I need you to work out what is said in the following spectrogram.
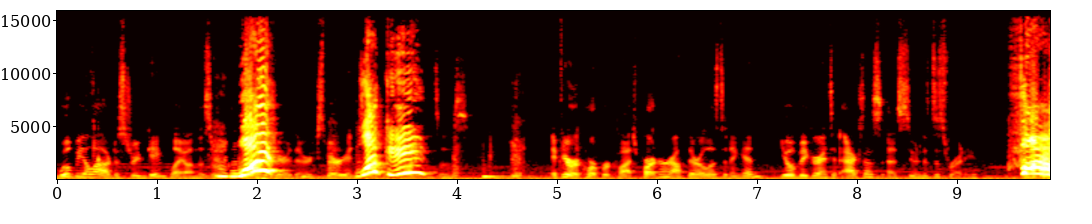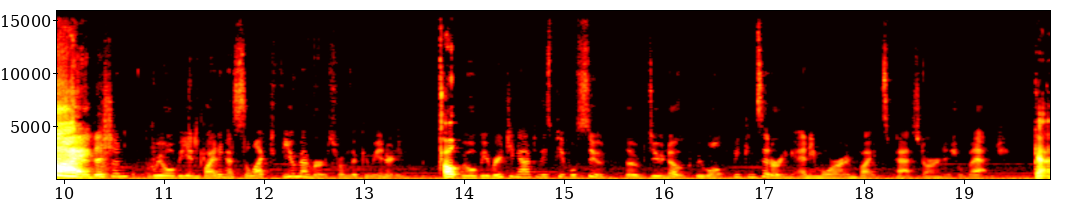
will be allowed to stream gameplay on the server. What? Share their experience. Lucky! If you're a corporate clash partner out there listening in, you'll be granted access as soon as it's ready. In addition, we will be inviting a select few members from the community. Oh. We will be reaching out to these people soon, though do note we won't be considering any more invites past our initial batch. Okay.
